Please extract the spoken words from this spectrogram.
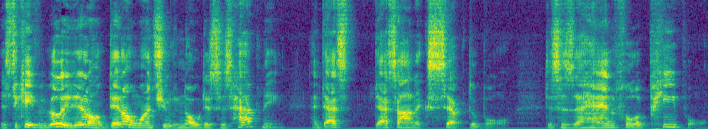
It's the capability. They don't they don't want you to know this is happening. And that's that's unacceptable. This is a handful of people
